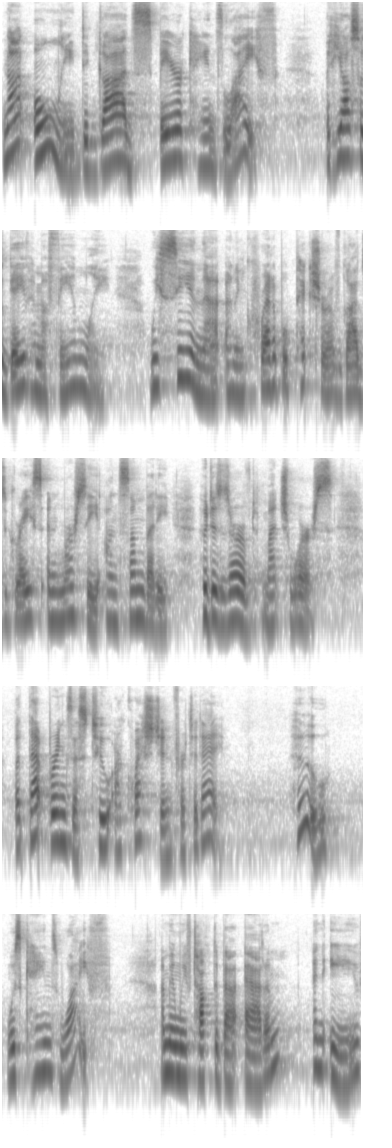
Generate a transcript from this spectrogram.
Not only did God spare Cain's life, but he also gave him a family. We see in that an incredible picture of God's grace and mercy on somebody who deserved much worse. But that brings us to our question for today Who was Cain's wife? I mean, we've talked about Adam and Eve,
